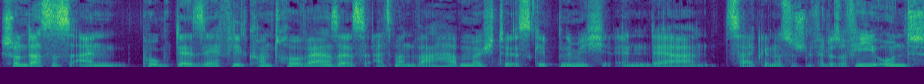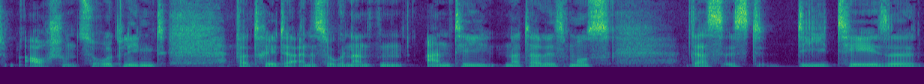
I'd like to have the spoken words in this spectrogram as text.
Schon das ist ein Punkt, der sehr viel kontroverser ist, als man wahrhaben möchte. Es gibt nämlich in der zeitgenössischen Philosophie und auch schon zurückliegend Vertreter eines sogenannten Antinatalismus. Das ist die These,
